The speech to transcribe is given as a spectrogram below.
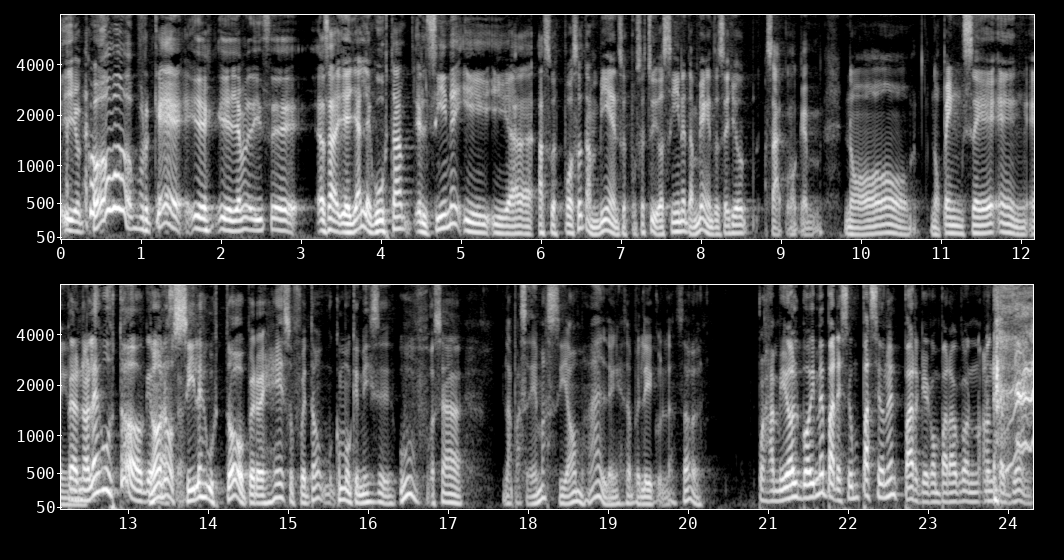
Y yo, ¿cómo? ¿Por qué? Y, ella me dice, o sea, y a ella le gusta el cine y, y a, su esposo también. Su esposo estudió cine también. Entonces yo, o sea, como que no, no pensé en, ¿Pero no les gustó? no, no, sí les gustó, pero es eso. Fue como que me dice, uff, o sea, la pasé demasiado mal en esta película, ¿sabes? Pues a mí Old Boy me parece un paseo en el parque comparado con Uncle James.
